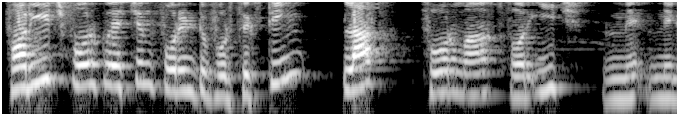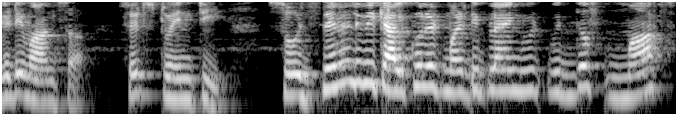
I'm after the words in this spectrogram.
For each 4 question, 4 into 4, 16 plus 4 marks for each ne negative answer. So it's 20. So generally we calculate multiplying with, with the marks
